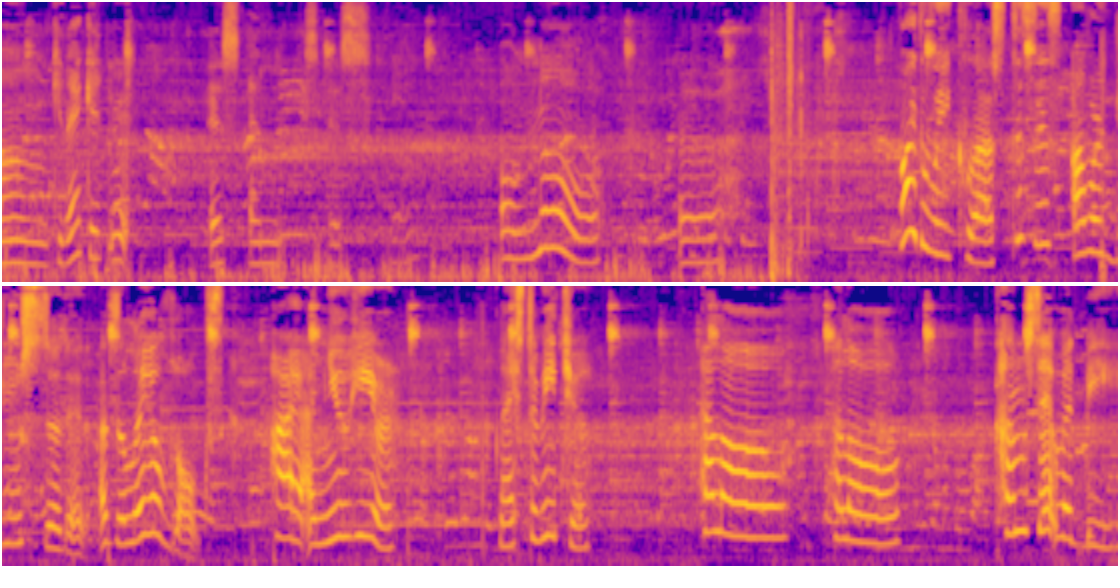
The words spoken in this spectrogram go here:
Um, can I get your SMSS? Oh no. Uh, by the way, class, this is our new student, Azalea Vlogs. Hi, I'm new here. Nice to meet you. Hello. Hello. Come sit with me.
